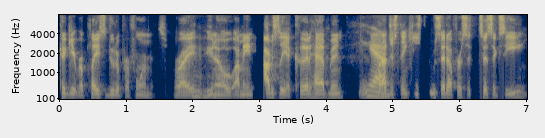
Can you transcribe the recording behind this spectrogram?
could get replaced due to performance, right? You Mhm. know, I mean, obviously it could happen, Yeah. but I just think he's too set up for to succeed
